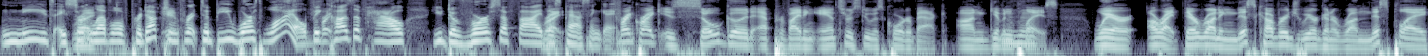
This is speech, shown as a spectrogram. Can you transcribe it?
needs a certain Right. level of production for it to be worthwhile because of how you diversify this Right. passing game. Frank Reich is so good at providing answers to his quarterback on given Mm-hmm. plays. Where, all right, they're running this coverage, we are going to run this play,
